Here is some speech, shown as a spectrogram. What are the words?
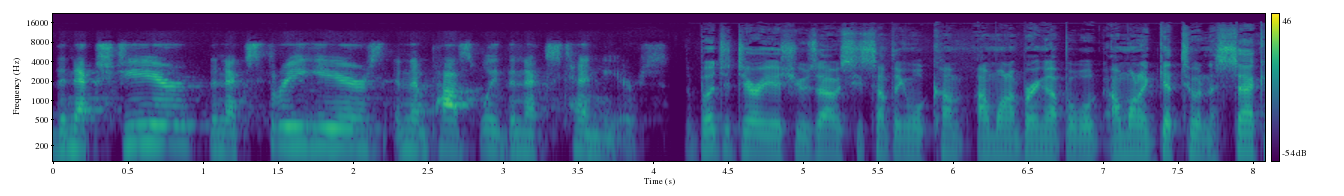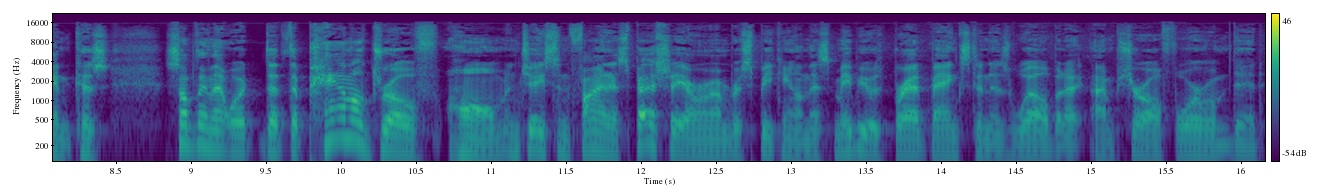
the next year, the next three years, and then possibly the next 10 years. The budgetary issue is obviously something we'll come. I want to bring up, but we'll, I want to get to in a second because something that would, that the panel drove home, and Jason Fine especially, I remember speaking on this. Maybe it was Brad Bankston as well, but I, I'm sure all four of them did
